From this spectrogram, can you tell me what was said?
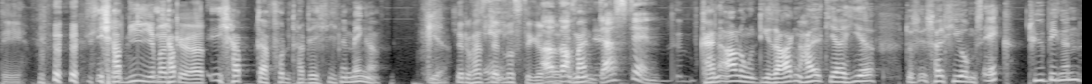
Nee. Ich hab habe nie jemand ich hab, gehört. Ich habe davon tatsächlich eine Menge. Hier. Ja, du hast ja Ey, lustige Aber warum mein- das denn? Keine Ahnung, die sagen halt ja hier, das ist halt hier ums Eck, Tübingen,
